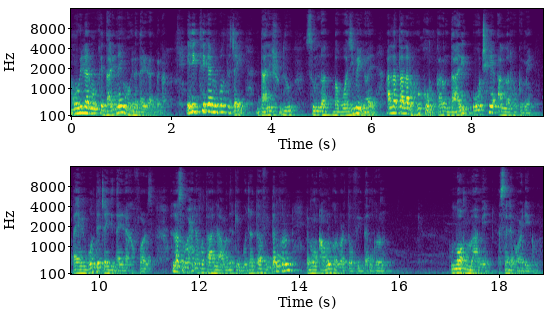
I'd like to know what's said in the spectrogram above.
মহিলার মুখে দাঁড়িয়ে নেই, মহিলা দাঁড়িয়ে রাখবে না। এদিক থেকে আমি বলতে চাই, দাড়ি শুধু সুন্নত বা ওয়াজিবই নয়, আল্লাহ তাল্লাহর হুকুম, কারণ দাড়ি ওঠে আল্লাহর হুকুমে। তাই আমি বলতে চাই যে দাড়ি রাখা ফরজ। আল্লাহ সুবাহ তাআলা আমাদেরকে বোঝার তৌফিক দান করুন এবং আমল করবার তৌফিক দান করুন। আল্লাহ আমিন। আসসালামু আলাইকুম।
